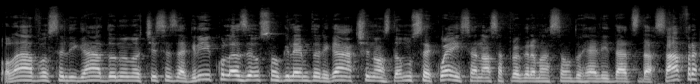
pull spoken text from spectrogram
Olá, você ligado no Notícias Agrícolas, eu sou Guilherme Dorigati, nós damos sequência à nossa programação do Realidades da Safra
